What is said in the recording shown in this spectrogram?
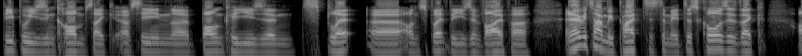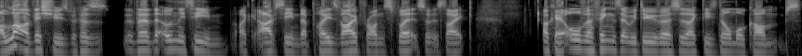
people using comps. Like I've seen uh, Bonker using Split uh, on Split. They're using Viper, and every time we practice them, it just causes like a lot of issues because they're the only team like I've seen that plays Viper on Split. So it's like, okay, all the things that we do versus like these normal comps,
